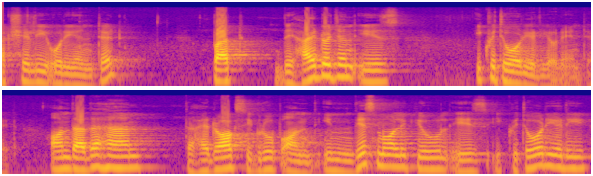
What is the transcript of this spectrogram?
axially oriented but the hydrogen is equatorially oriented. On the other hand the hydroxy group on in this molecule is equatorially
